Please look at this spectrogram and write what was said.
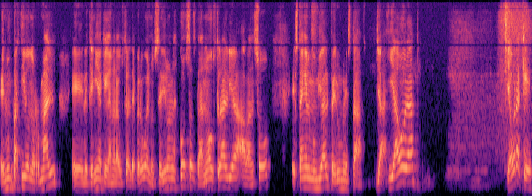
en un partido normal eh, le tenía que ganar a Australia. Pero bueno, se dieron las cosas, ganó Australia, avanzó, está en el Mundial, Perú no está. Ya, y ahora, ¿y ahora qué?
